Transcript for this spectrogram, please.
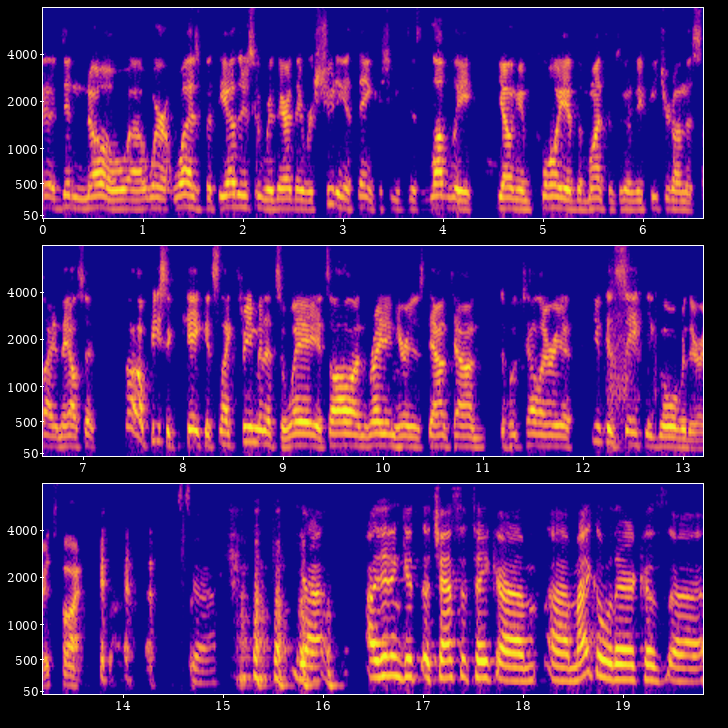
uh, didn't know uh, where it was, but the others who were there, they were shooting a thing because she was this lovely young employee of the month who was going to be featured on the site, and they all said. Oh, piece of cake. It's like three minutes away. It's all on right in here in this downtown hotel area. You can safely go over there. It's fine. Yeah. yeah, I didn't get a chance to take um, uh, Mike over there because uh,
